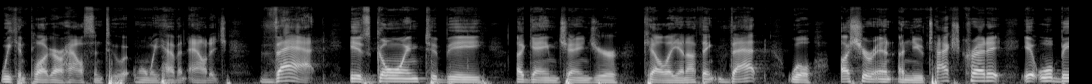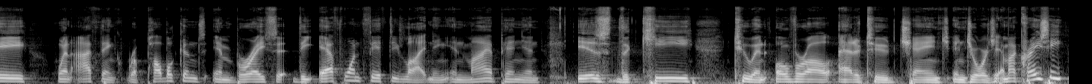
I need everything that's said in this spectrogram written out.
we can plug our house into it when we have an outage. That is going to be a game changer, Kelli, and I think that will usher in a new tax credit. It will be when I think Republicans embrace it. The F 150 Lightning, in my opinion, is the key to an overall attitude change in Georgia. Am I crazy?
